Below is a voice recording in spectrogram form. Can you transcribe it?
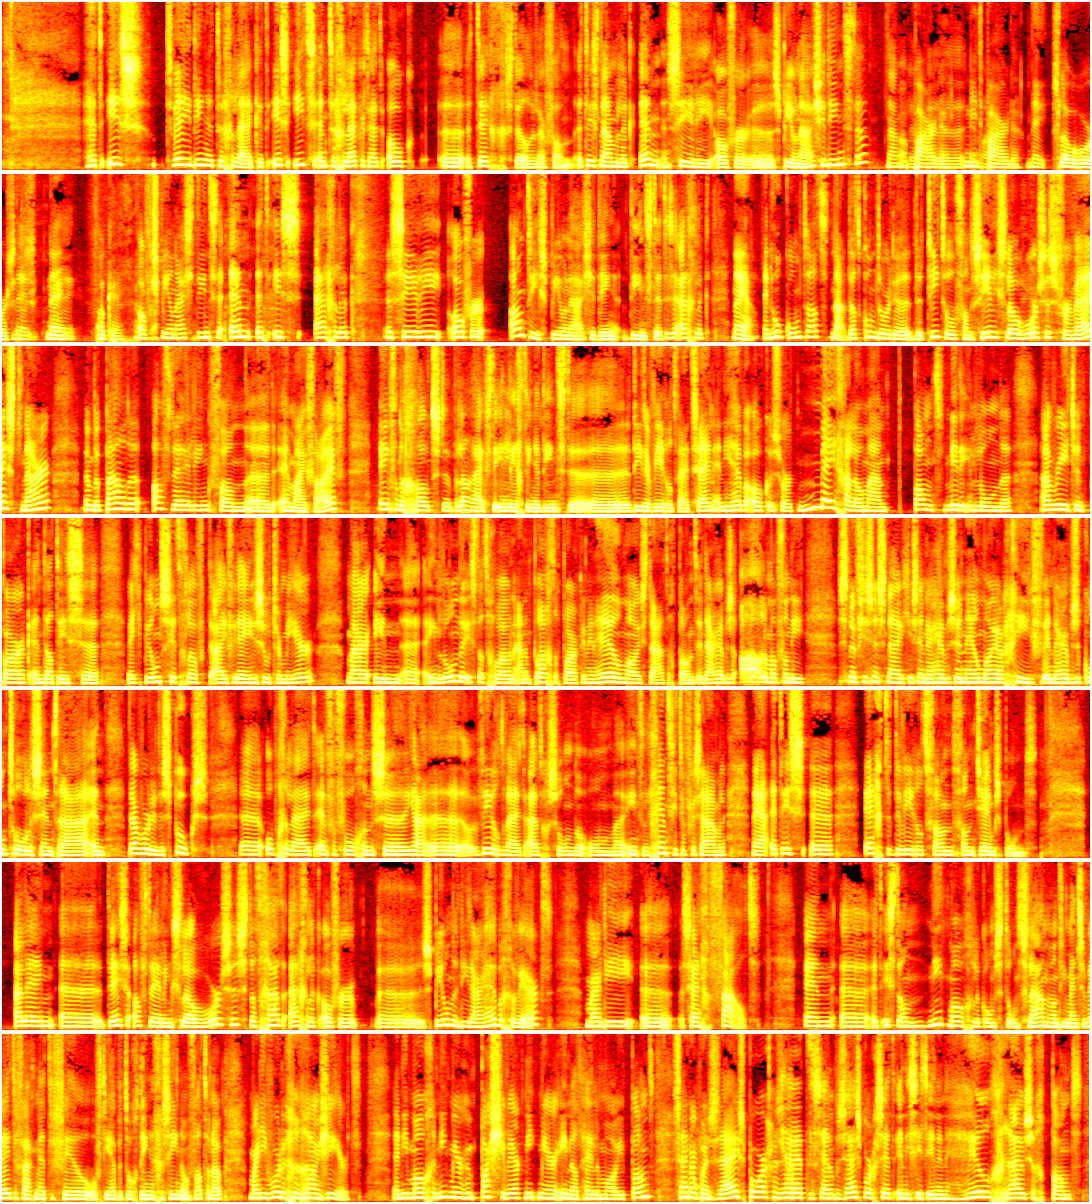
het is twee dingen tegelijk. Het is iets en tegelijkertijd ook eh, het tegengestelde daarvan. Het is namelijk en een serie over eh, spionagediensten. Namelijk, paarden, eh, niet paarden. Nee, Slow horses. Nee, Nee. nee. Oké. over spionagediensten. En het is eigenlijk een serie over anti-spionagediensten. Het is eigenlijk, nou ja, en hoe komt dat? Nou, dat komt door de, de titel van de serie Slow Horses verwijst naar een bepaalde afdeling van eh, de MI5. Een van de grootste, belangrijkste inlichtingendiensten eh, die er wereldwijd zijn. En die hebben ook een soort megalomaan pand midden in Londen aan Regent Park. En dat is, eh, weet je, bij ons zit geloof ik de IVD in Zoetermeer. Maar in, eh, in Londen is dat gewoon aan een prachtig park en een heel mooi statig pand. En daar hebben ze allemaal van die snufjes en snuitjes. En daar hebben ze een heel mooi archief. En daar hebben ze controlecentra. En daar worden de spooks eh, opgeleid. En vervolgens ja, wereldwijd uitgezonden om intelligentie te verzamelen. Nou ja, het is echt de wereld van, van James Bond. Alleen eh, deze afdeling Slow Horses, dat gaat eigenlijk over eh, spionnen die daar hebben gewerkt, maar die eh, zijn gefaald. En het is dan niet mogelijk om ze te ontslaan, want die mensen weten vaak net te veel of die hebben toch dingen gezien of wat dan ook. Maar die worden gerangeerd. En die mogen niet meer, hun pasje werkt niet meer in dat hele mooie pand. Zijn Maar- op een zijspoor Ja, gezet. die zijn op een zijspoor gezet en die zitten in een heel gruizig pand.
